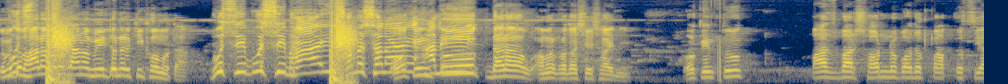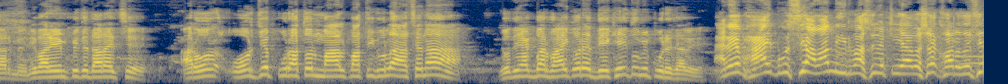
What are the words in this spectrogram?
তুমি তো ভালো করে জানো মিল্টনের কি ক্ষমতা। বুঝছি বুঝছি ভাই সমস্যা ও নাই কিন্তু দাঁড়াও আমার কথা শেষ হয়নি। ও কিন্তু পাঁচবার স্বর্ণ পদক প্রাপ্ত চেয়ারম্যান। এবার এমপিতে দাঁড়াইছে। আর ওর ওর যে পুরাতন মালপাতিগুলো আছে না যদি একবার ভাই করে দেখেই তুমি পড়ে যাবে। আরে ভাই বুঝছি আমার নির্বাচনে টিয়া পয়সা খরচ হয়েছে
